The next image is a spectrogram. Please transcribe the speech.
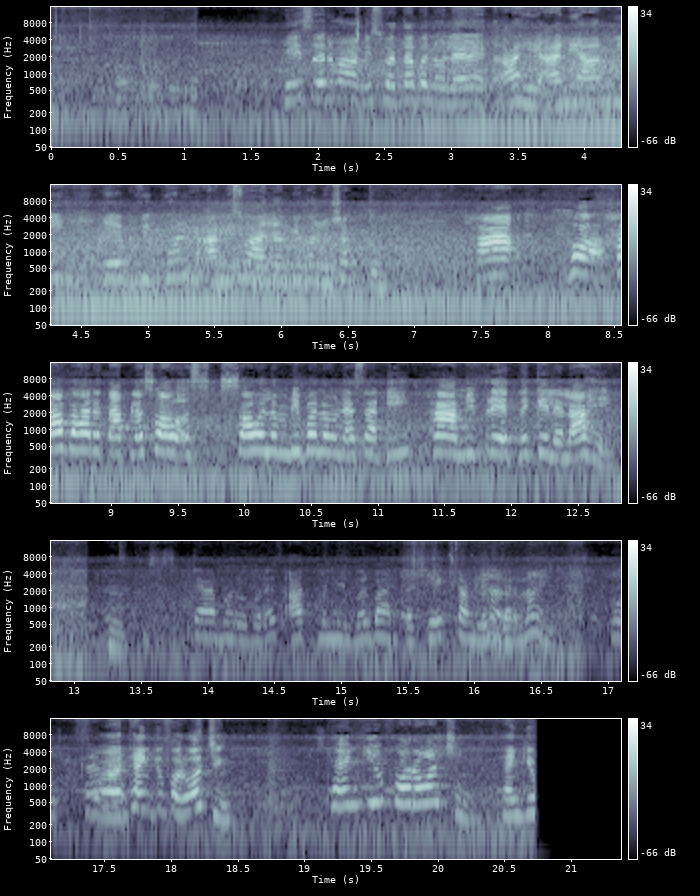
हे सर्व आम्ही स्वतः बनवले आहे आणि आम्ही हे विकून आम्ही स्वावलंबी बनवू शकतो. हा हो हा भारत आपला स्वाव स्वावलंबी बनवण्यासाठी हा आम्ही प्रयत्न केलेला आहे. त्याबरोबरच आत्मनिर्भर भारताचे एक चांगले उदाहरण आहे. Thank you for watching. Thank you for watching thank you.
